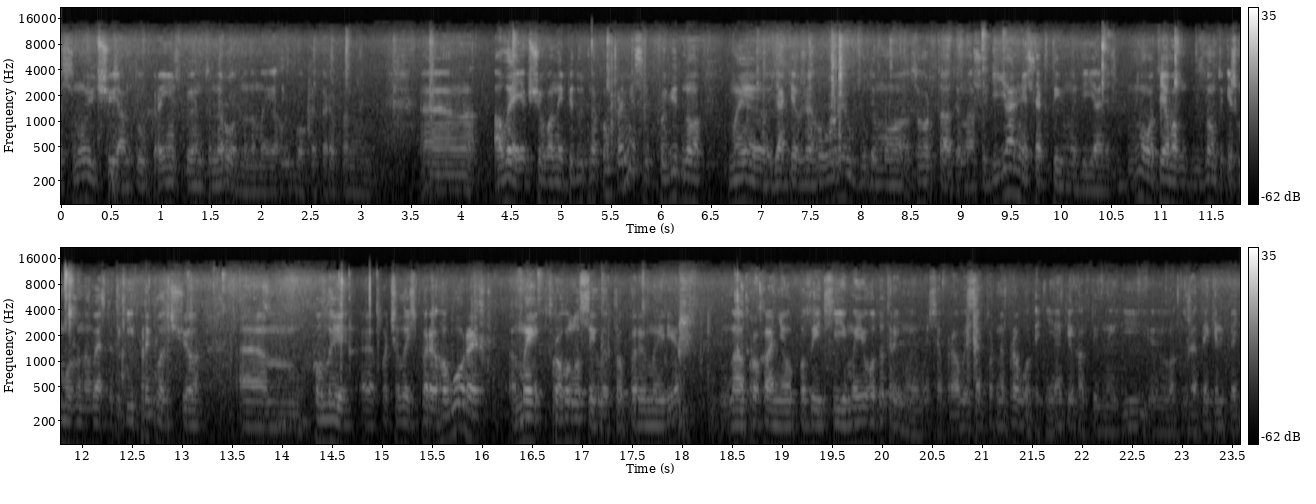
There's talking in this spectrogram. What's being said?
Існуючу і антиукраїнську, і антинародну, на моє глибоке переконання. Е, Але якщо вони підуть на компроміс, відповідно, ми, як я вже говорив, будемо згортати нашу діяльність, активну діяльність. Ну от я вам знов таки ж можу навести такий приклад, що ем, коли е, почались переговори, ми проголосили про перемир'я на прохання опозиції. Ми його дотримуємося. Правий сектор не проводить ніяких активних дій е, от вже декілька днів.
